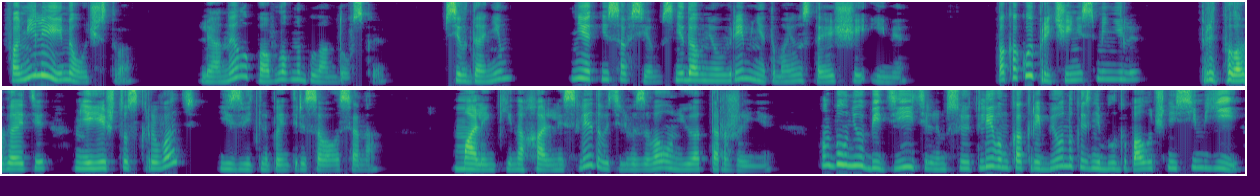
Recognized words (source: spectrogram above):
Фамилия, имя, отчество. Леонела Павловна Баландовская. Псевдоним? Нет, не совсем. С недавнего времени это мое настоящее имя. По какой причине сменили? Предполагаете, мне есть что скрывать? Язвительно поинтересовалась она. Маленький нахальный следователь вызывал у нее отторжение. Он был неубедительным, суетливым, как ребенок из неблагополучной семьи,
